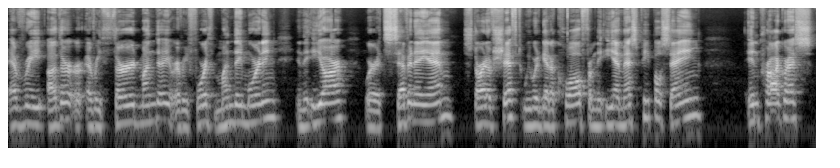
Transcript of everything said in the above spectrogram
every other or every third Monday or every fourth Monday morning in the ER, where it's 7 a.m., start of shift, we would get a call from the EMS people saying, in progress,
